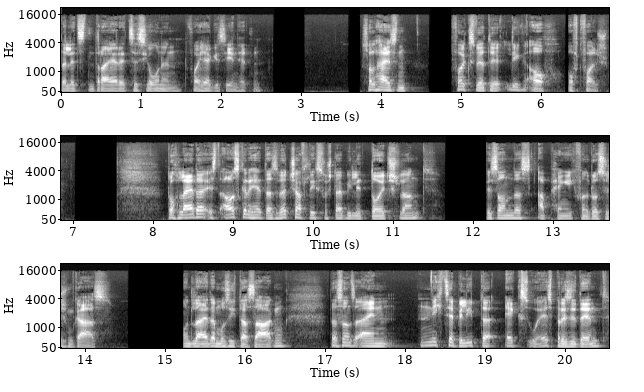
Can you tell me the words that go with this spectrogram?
der letzten drei Rezessionen vorhergesehen hätten. Soll heißen, Volkswirte liegen auch oft falsch. Doch leider ist ausgerechnet das wirtschaftlich so stabile Deutschland besonders abhängig von russischem Gas. Und leider muss ich da sagen, dass uns ein nicht sehr beliebter Ex-US-Präsident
